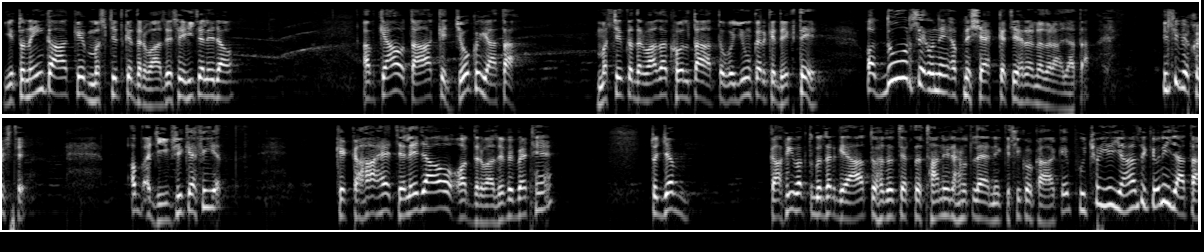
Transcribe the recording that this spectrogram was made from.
یہ تو نہیں کہا کہ مسجد کے دروازے سے ہی چلے جاؤ۔ اب کیا ہوتا کہ جو کوئی آتا، مسجد کا دروازہ کھولتا تو وہ یوں کر کے دیکھتے اور دور سے انہیں اپنے شیخ کا چہرہ نظر آ جاتا۔ اسی پہ خوش تھے۔ اب عجیب سی کیفیت کہ کہا ہے چلے جاؤ اور دروازے پہ بیٹھے ہیں۔ تو جب کافی وقت گزر گیا تو حضرت اقتصانی رحمت اللہ نے کسی کو کہا کہ پوچھو یہ یہاں سے کیوں نہیں جاتا؟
